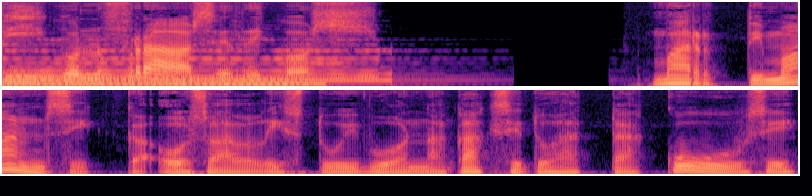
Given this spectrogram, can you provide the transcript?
Viikon fraasirikos. Martti Mansikka osallistui vuonna 2006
